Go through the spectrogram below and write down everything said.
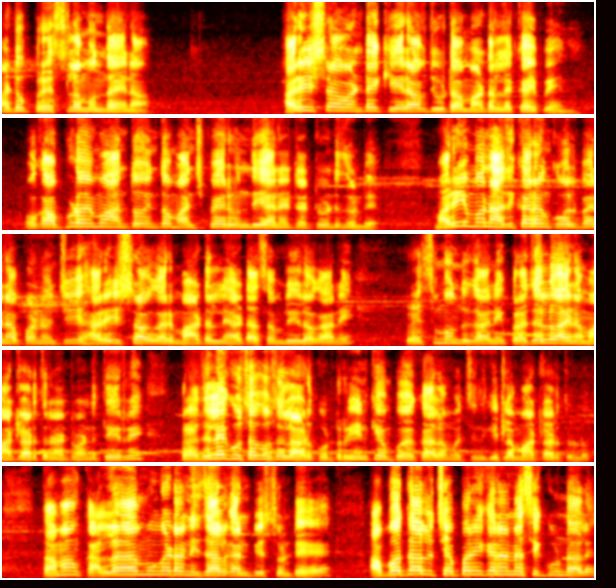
అటు ప్రెస్ల ముందైనా. హరీష్ రావు అంటే కేర్ ఆఫ్ జూటా మాటలు లెక్క అయిపోయింది. ఒకప్పుడు ఏమో అంతో ఇంతో మంచి పేరు ఉంది అనేటటువంటిది ఉండే. మరీ మన అధికారం కోల్పోయినప్పటి నుంచి హరీష్ రావు గారి మాటల్ని అటు అసెంబ్లీలో కానీ ప్రెస్ ముందు కానీ ప్రజల్లో ఆయన మాట్లాడుతున్నటువంటి తీరుని ప్రజలే గుసగుసలు ఆడుకుంటారు ఈయనకేం పోయే కాలం వచ్చింది? ఇట్లా మాట్లాడుతుండు. తమం కళ్ళ ముంగట నిజాలు కనిపిస్తుంటే అబద్ధాలు చెప్పనీకనన్నా సిగ్గు ఉండాలి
